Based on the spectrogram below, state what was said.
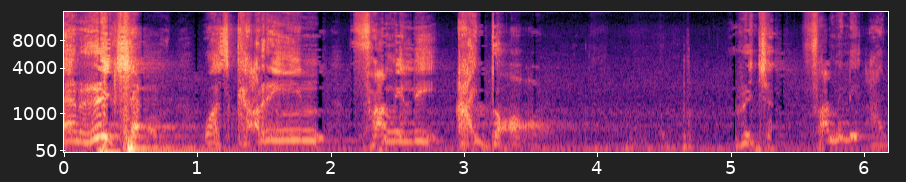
and Rachel was carrying family idol. Rachel, family idol.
